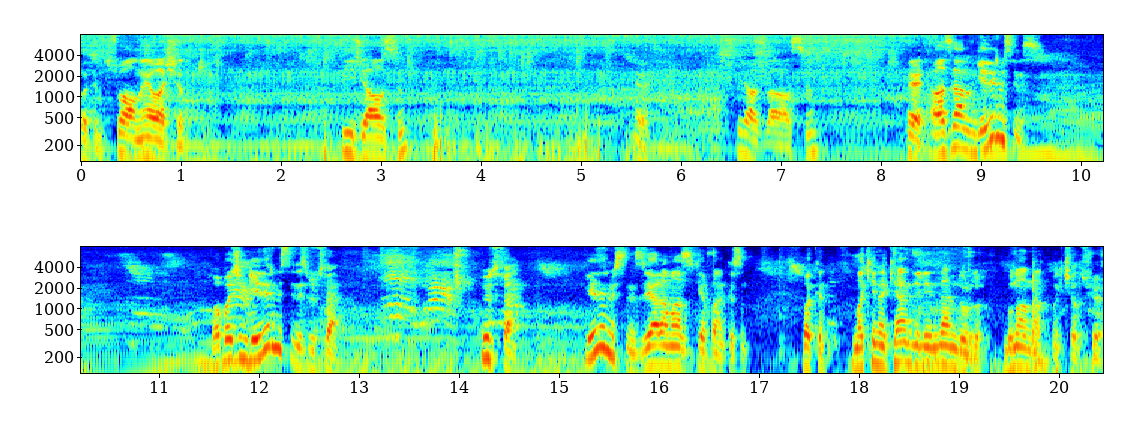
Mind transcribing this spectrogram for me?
Bakın su almaya başladı. İyice alsın. Evet. Biraz daha alsın. Evet Azra Hanım gelir misiniz? Babacım gelir misiniz lütfen? Lütfen. Gelir misiniz? Yaramazlık yapan kızım. Bakın makine kendiliğinden durdu. Bunu anlatmaya çalışıyor.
